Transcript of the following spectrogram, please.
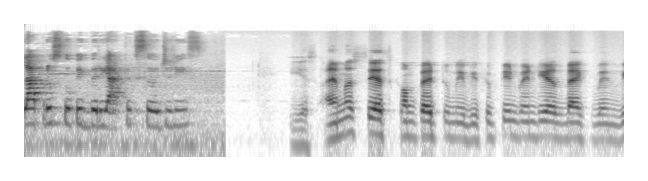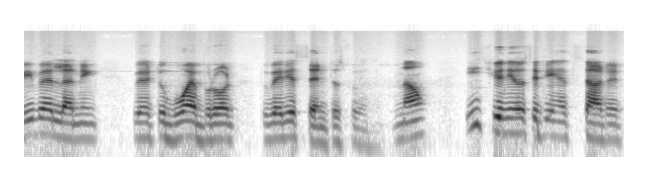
laparoscopic bariatric surgeries? Yes, I must say as compared to maybe 15, 20 years back when we were learning, we had to go abroad to various centers. Now, each university has started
